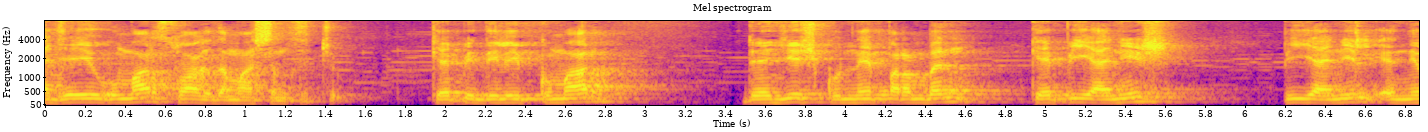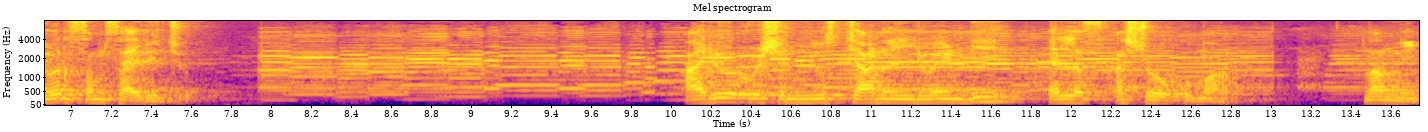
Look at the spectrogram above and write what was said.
അജയകുമാർ സ്വാഗതം ആശംസിച്ചു. K P Dileep Kumar Rajeesh Kunnepparamban K P Aneesh P Anil എന്നിവർ സംസാരിച്ചു. അരൂർ വിഷൻ ന്യൂസ് ചാനലിന് വേണ്ടി എൽ എസ് അശോക് കുമാർ നന്ദി.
